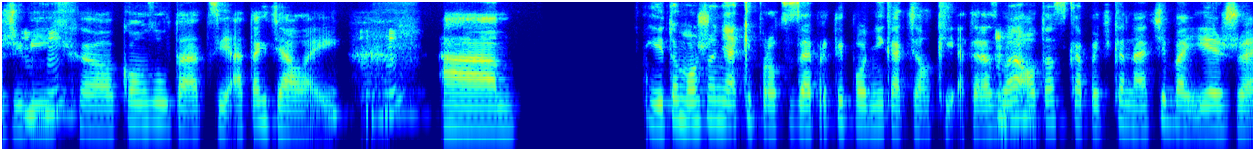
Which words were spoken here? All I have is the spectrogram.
živých mm-hmm. konzultácií a tak ďalej. Mm-hmm. A je to možno nejaký proces aj pre tie podnikateľky. A teraz mm-hmm. moja otázka, Peťka, na teba je, že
